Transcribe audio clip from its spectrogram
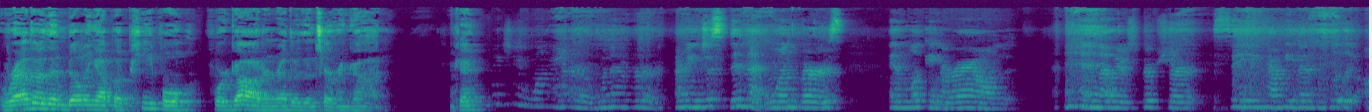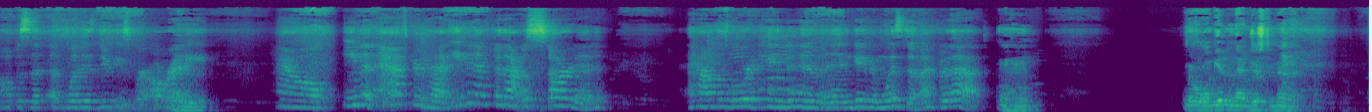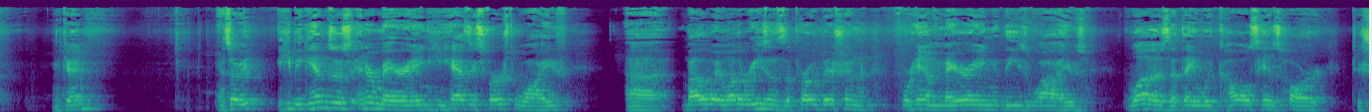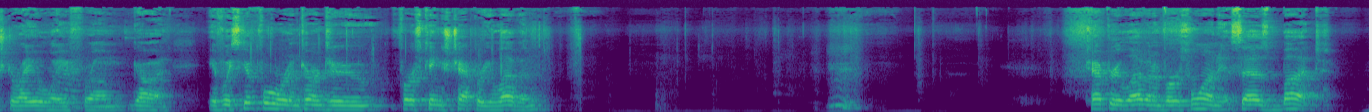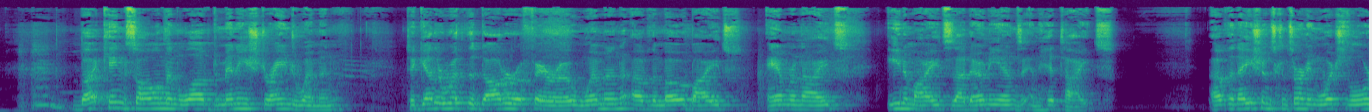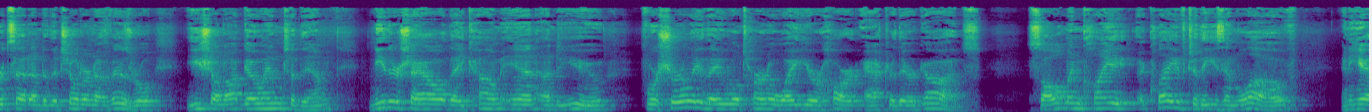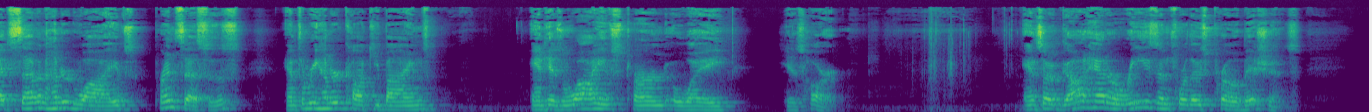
rather than building up a people for God and rather than serving God. Okay? Makes you wonder whenever, I mean, just in that one verse and looking around in other scripture, seeing how he done completely opposite of what his duties were already. How even after that, even after that was started, how the Lord came to him and gave him wisdom after that. Mm-hmm. We'll get in that in just a minute. Okay? And so he begins this intermarrying. He has his first wife. Uh, by the way, one of the reasons the prohibition for him marrying these wives was that they would cause his heart to stray away from God. If we skip forward and turn to 1 Kings chapter 11, chapter 11 and verse 1, it says, But, but King Solomon loved many strange women, together with the daughter of Pharaoh, women of the Moabites, Ammonites, Edomites, Zidonians, and Hittites. Of the nations concerning which the Lord said unto the children of Israel, Ye shall not go into them, neither shall they come in unto you, for surely they will turn away your heart after their gods. Solomon clave to these in love, and he had seven hundred wives, princesses, and three hundred concubines, and his wives turned away his heart. And so God had a reason for those prohibitions.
